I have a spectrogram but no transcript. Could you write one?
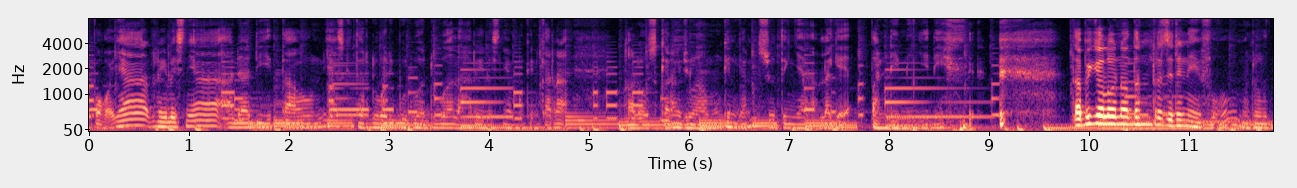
nah pokoknya rilisnya ada di tahun ya sekitar 2022 lah rilisnya mungkin. Karena kalau sekarang juga mungkin kan syutingnya lagi pandemi gini. Tapi kalau nonton Resident Evil menurut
